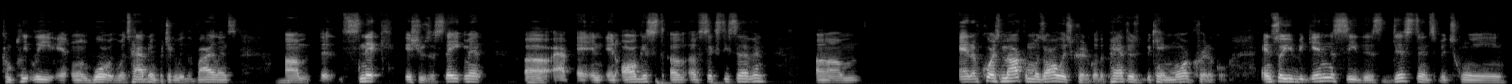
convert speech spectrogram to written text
completely on board with what's happening, particularly the violence. Mm-hmm. Um, the SNCC issues a statement uh, in, in August of, of 67. Um, and of course, Malcolm was always critical. The Panthers became more critical. And so you begin to see this distance between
